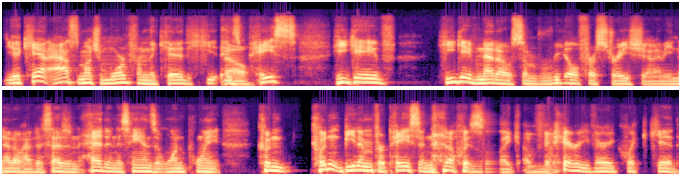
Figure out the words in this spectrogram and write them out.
you can't ask much more from the kid. He, his pace, he gave he gave Neto some real frustration. I mean, Neto had his head in, head in his hands at one point, couldn't couldn't beat him for pace, and Neto is like a very very quick kid.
